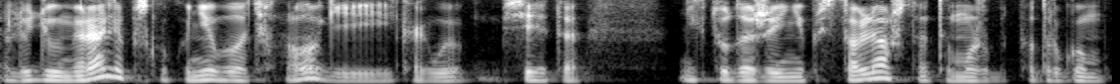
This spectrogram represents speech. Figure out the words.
Люди умирали, поскольку не было технологий, и как бы все это, никто даже и не представлял, что это может быть по-другому.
